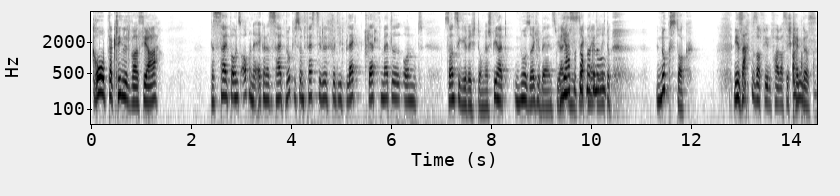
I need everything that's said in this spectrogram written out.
grob, da klingelt was, ja. Das ist halt bei uns auch in der Ecke und das ist halt wirklich so ein Festival für die Black Death Metal und sonstige Richtungen. Da spielen halt nur solche Bands. Wie, halt heißt in die es doch mal genau? Richtung. Nookstock. Mir sagt es auf jeden Fall was, ich kenne das.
